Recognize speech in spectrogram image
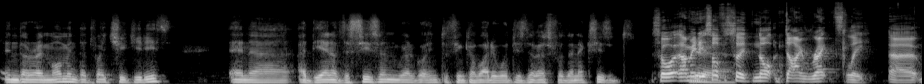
In the right moment that's why Txiki it is and uh, at the end of the season we are going to think about it what is the best for the next seasons So I mean, it's obviously not directly uh,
